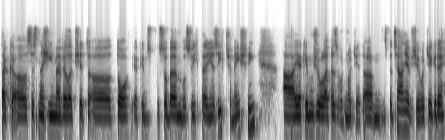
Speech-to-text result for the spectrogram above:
tak uh, se snažíme vylepšit uh, to, jakým způsobem o svých penězích přemýšlí a jak je můžou lépe zhodnotit. A speciálně v životě, kdy,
